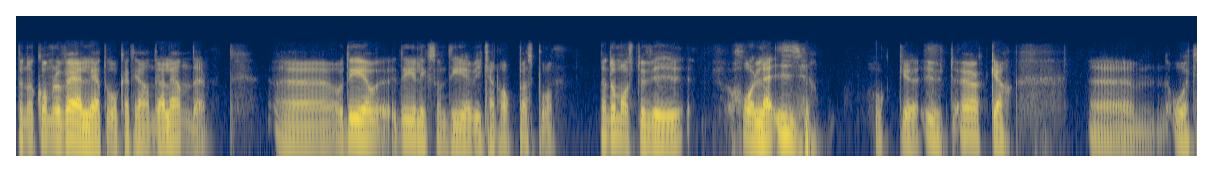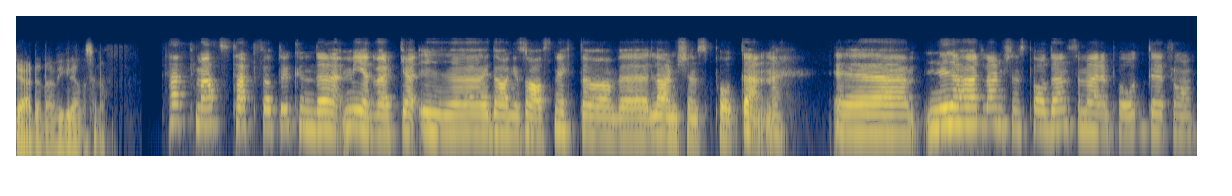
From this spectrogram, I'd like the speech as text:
Men de kommer att välja att åka till andra länder. Uh, och det, det är liksom det vi kan hoppas på. Men då måste vi hålla i och eh, utöka uh, åtgärderna vid gränserna. Tack Mats, tack för att du kunde medverka i, i dagens avsnitt av Larmtjänstpodden. Eh, ni har hört Larmtjänstpodden som är en podd från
